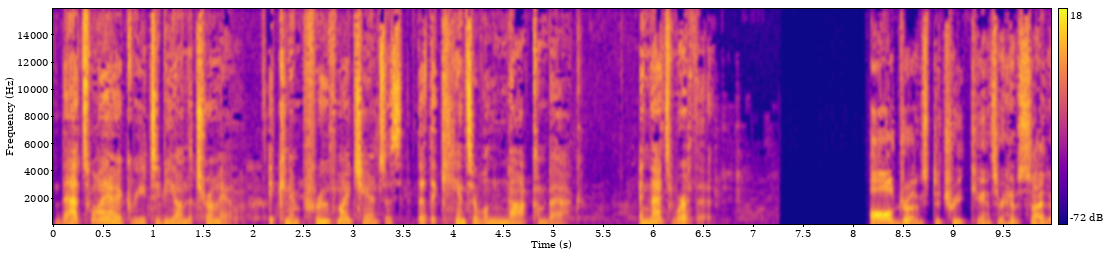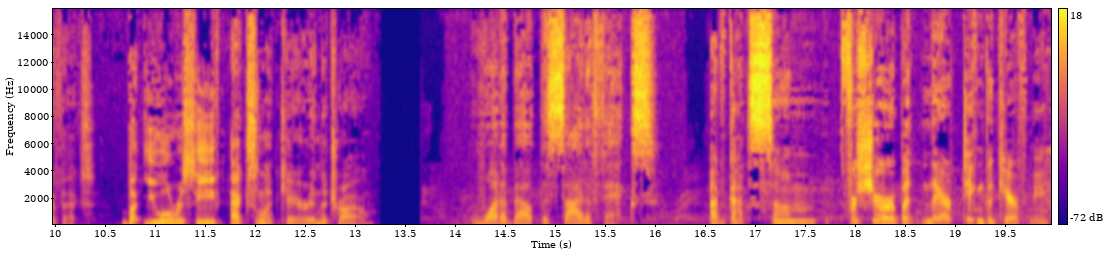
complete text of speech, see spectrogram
That's why I agreed to be on the trial. It can improve my chances that the cancer will not come back. And that's worth it. All drugs to treat cancer have side effects, but you will receive excellent care in the trial. What about the side effects? I've got some, for sure, but they're taking good care of me.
